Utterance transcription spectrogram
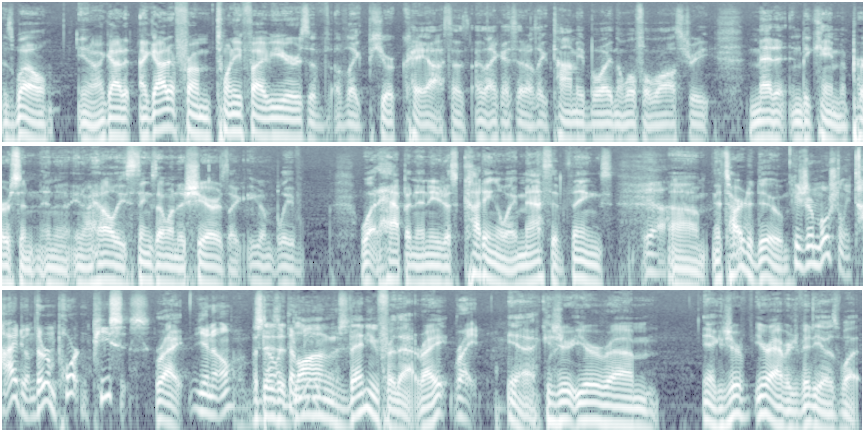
as well. You know, I got it. I got it from 25 years of, of like pure chaos. I was, like I said, I was like Tommy Boy in The Wolf of Wall Street. Met it and became a person. And uh, you know, I had all these things I wanted to share. It's like you don't believe what happened, and you're just cutting away massive things. Yeah. um, it's hard to do. Because you're emotionally tied to them. They're important pieces. Right. You know. But It's there's like a long venue for that, right? Right. Yeah, because you're you're um, yeah, because your your average video is what?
